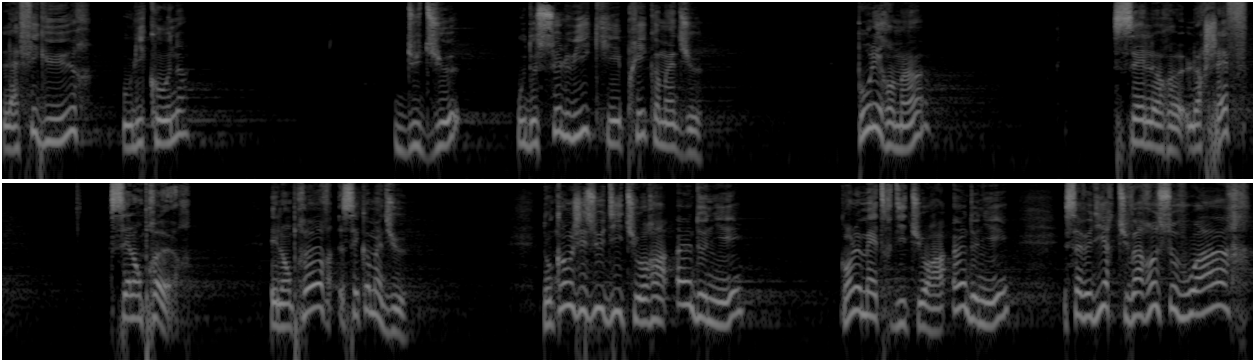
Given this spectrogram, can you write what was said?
la figure ou l'icône du Dieu ou de celui qui est pris comme un Dieu. Pour les Romains, c'est leur, leur chef, c'est l'empereur. Et l'empereur, c'est comme un Dieu. Donc quand Jésus dit tu auras un denier, quand le maître dit tu auras un denier, ça veut dire tu vas recevoir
